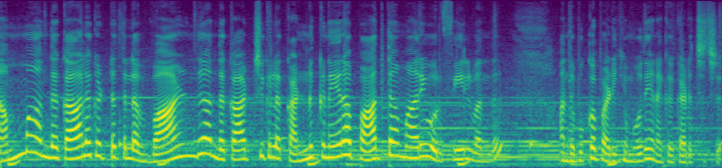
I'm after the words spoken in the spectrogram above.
நம்ம அந்த காலகட்டத்தில் வாழ்ந்து அந்த காட்சிகளை கண்ணுக்கு நேராக பார்த்த மாதிரி ஒரு ஃபீல் வந்து அந்த புக்கை படிக்கும்போது எனக்கு கிடச்சிச்சு.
